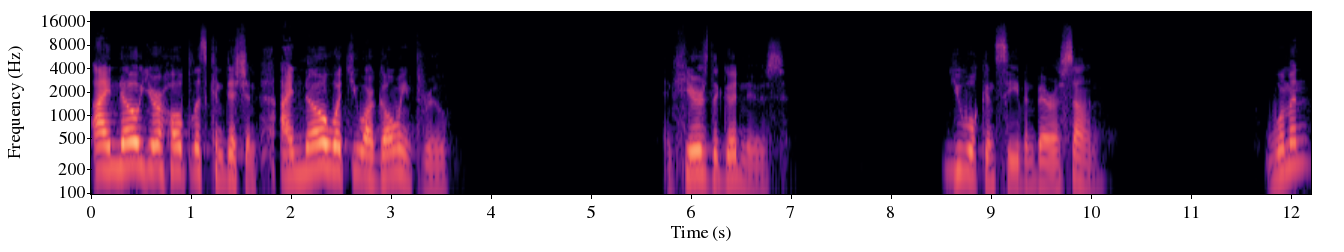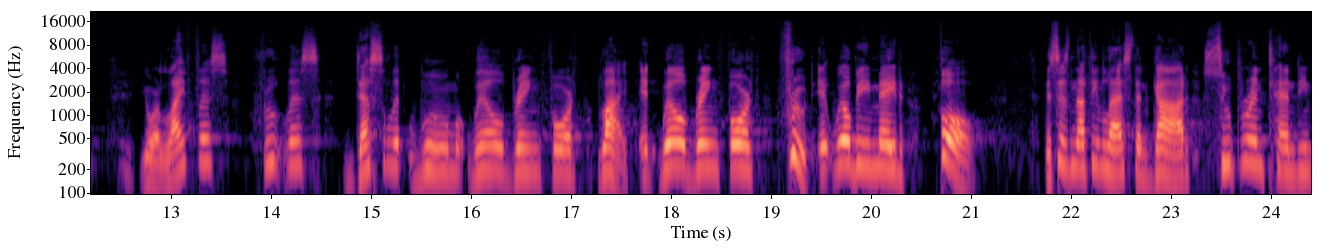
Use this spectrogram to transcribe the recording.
I know your hopeless condition. I know what you are going through. And here's the good news you will conceive and bear a son. Woman, your lifeless, fruitless, desolate womb will bring forth life. It will bring forth fruit. It will be made full. This is nothing less than God superintending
